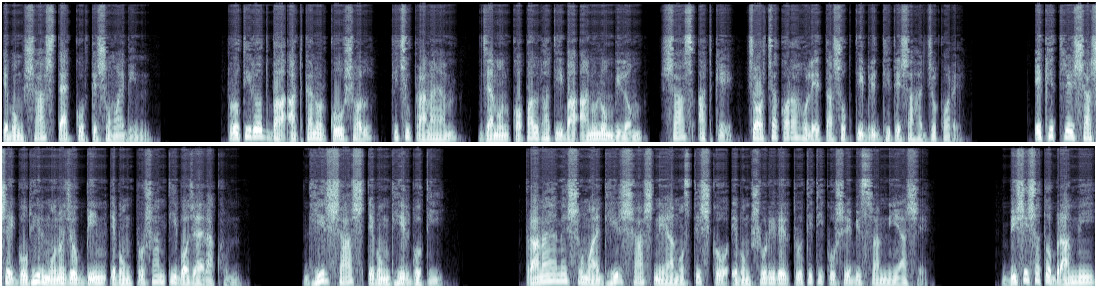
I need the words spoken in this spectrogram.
এবং শ্বাস ত্যাগ করতে সময় দিন। প্রতিরোধ বা আটকানোর কৌশল, কিছু প্রাণায়াম, যেমন কপালভাতি বা আনুলোম বিলোম শ্বাস আটকে চর্চা করা হলে তা শক্তি বৃদ্ধিতে সাহায্য করে। এক্ষেত্রে শ্বাসে গভীর মনোযোগ দিন এবং প্রশান্তি বজায় রাখুন। ধীর শ্বাস এবং ধীর গতি। প্রাণায়ামের সময় ধীর শ্বাস নেয়া মস্তিষ্ক এবং শরীরের প্রতিটি কোষে বিশ্রাম নিয়ে আসে। বিশেষত ব্রাহ্মী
